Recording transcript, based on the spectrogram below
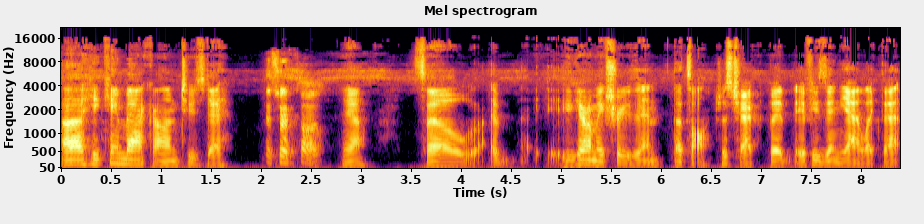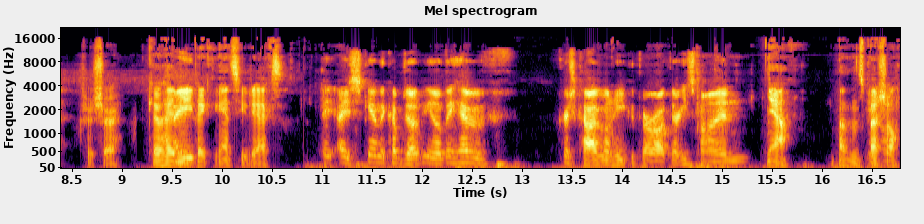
Uh, he came back on Tuesday. That's what I thought. Yeah. So uh, you got to make sure he's in. That's all. Just check. But if he's in, yeah, I like that for sure. Go ahead and I- pick against Jax. I, I scanned the Cubs up. You know, they have Chris Coghlan. He could throw out there. He's fine. Yeah, nothing special.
